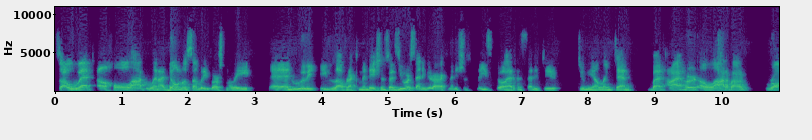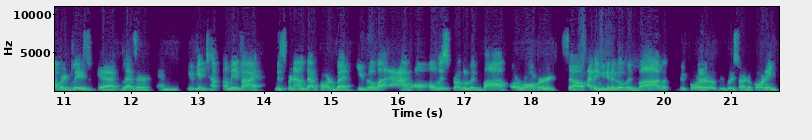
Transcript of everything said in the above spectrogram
so I wet a whole lot when I don't know somebody personally and really love recommendations. As you are sending me recommendations, please go ahead and send it to, to me on LinkedIn. But I heard a lot about Robert Glazer, uh, Glazer, and you can tell me if I mispronounce that part, but you go by, I've always struggled with Bob or Robert. So I think you're going to go with Bob before, before we start recording.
